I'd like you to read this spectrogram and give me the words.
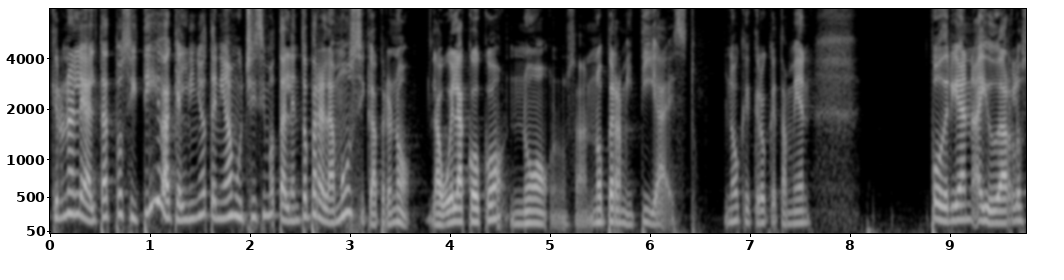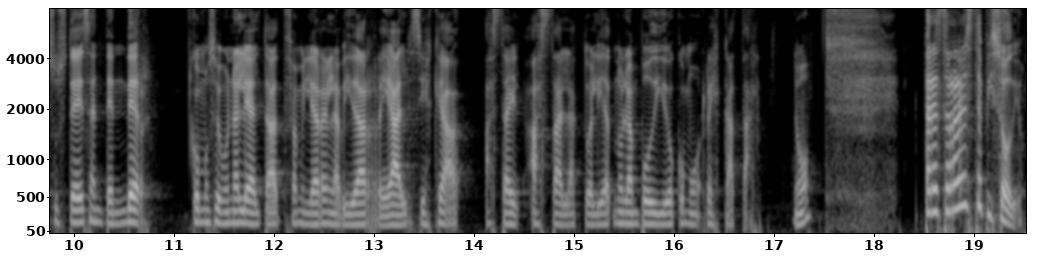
que era una lealtad positiva, que el niño tenía muchísimo talento para la música, pero no, la abuela Coco no, no permitía esto. ¿No? Que creo que también podrían ayudarlos ustedes a entender cómo se ve una lealtad familiar en la vida real, si es que hasta, hasta la actualidad no la han podido como rescatar, ¿no? Para cerrar este episodio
